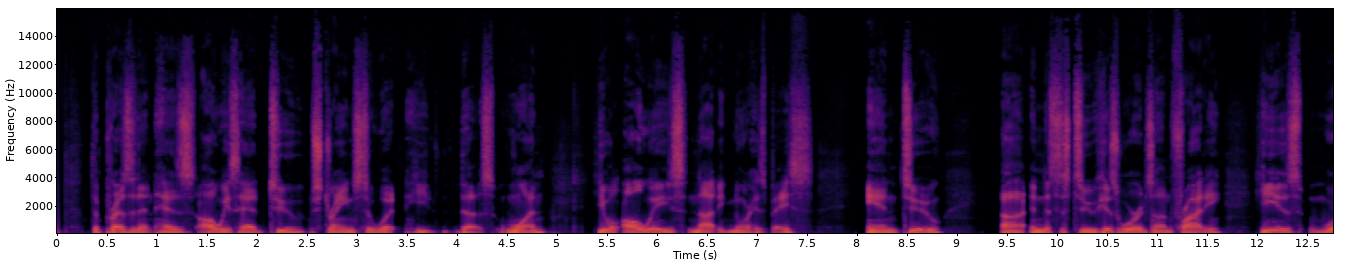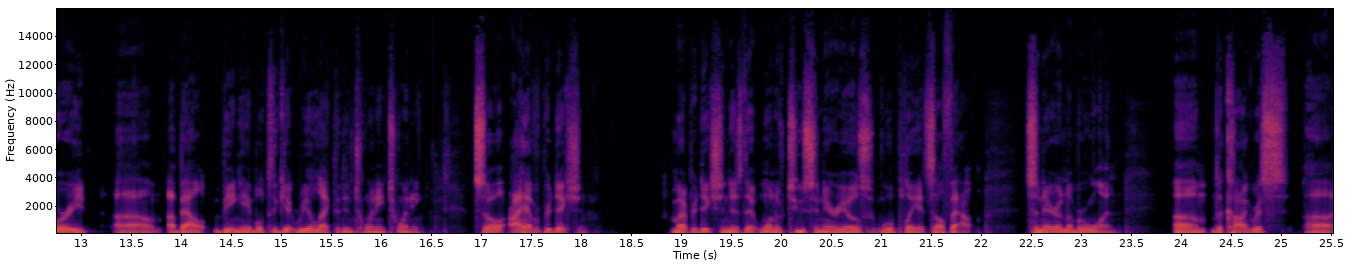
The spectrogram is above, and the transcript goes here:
the president has always had two strains to what he does. One, he will always not ignore his base. And two, uh, and this is to his words on Friday, he is worried uh, about being able to get reelected in 2020. So I have a prediction. My prediction is that one of two scenarios will play itself out. Scenario number one um, the Congress uh,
